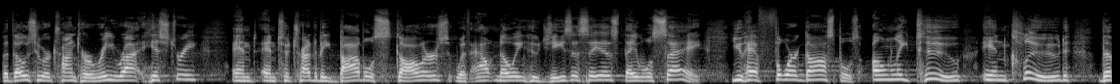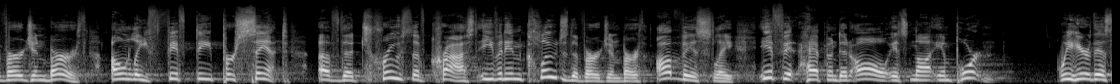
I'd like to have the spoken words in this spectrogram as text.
but those who are trying to rewrite history and, and to try to be Bible scholars without knowing who Jesus is, they will say, You have four Gospels, only two include the virgin birth. Only 50% of the truth of Christ even includes the virgin birth. Obviously, if it happened at all, it's not important. We hear this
